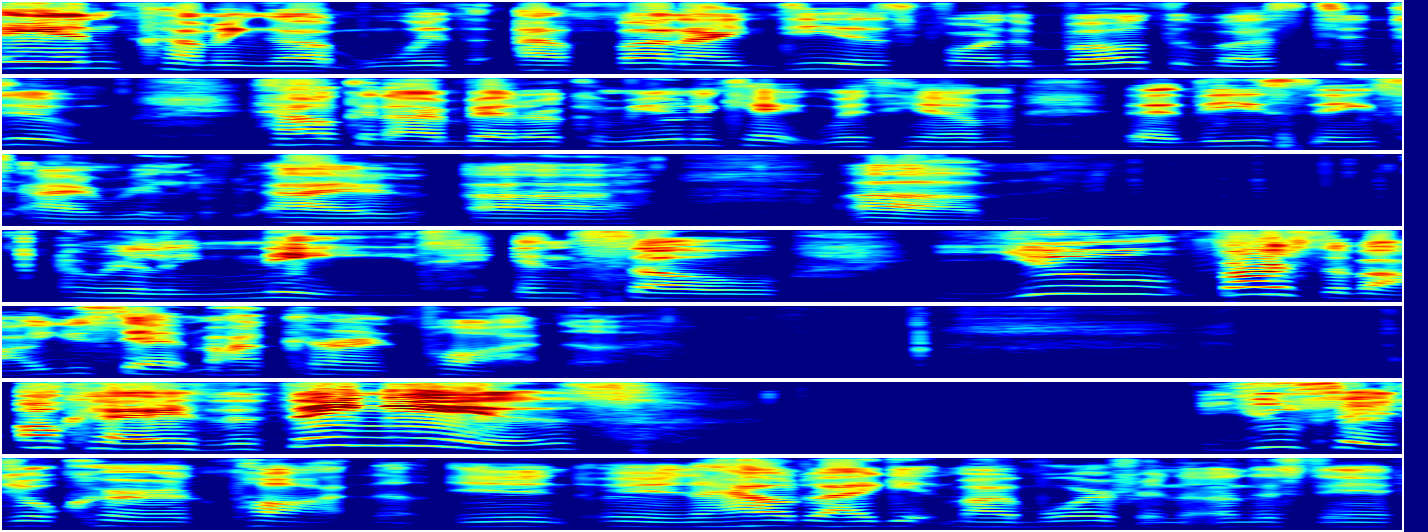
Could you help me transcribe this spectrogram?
and coming up with uh, fun ideas for the both of us to do. How can I better communicate with him that these things I really I uh, um, really need? And so you first of all, you said my current partner. Okay, the thing is you said your current partner and, and how do i get my boyfriend to understand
